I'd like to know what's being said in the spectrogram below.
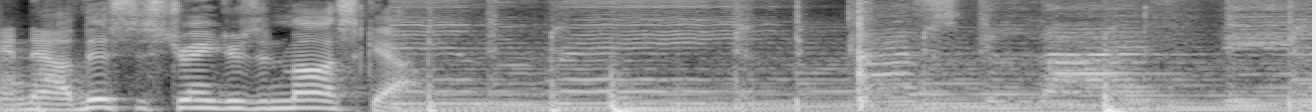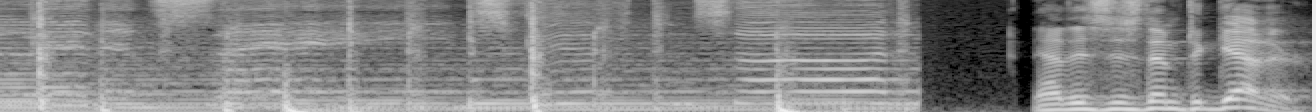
And now, this is Strangers in Moscow. Now, this is them together.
